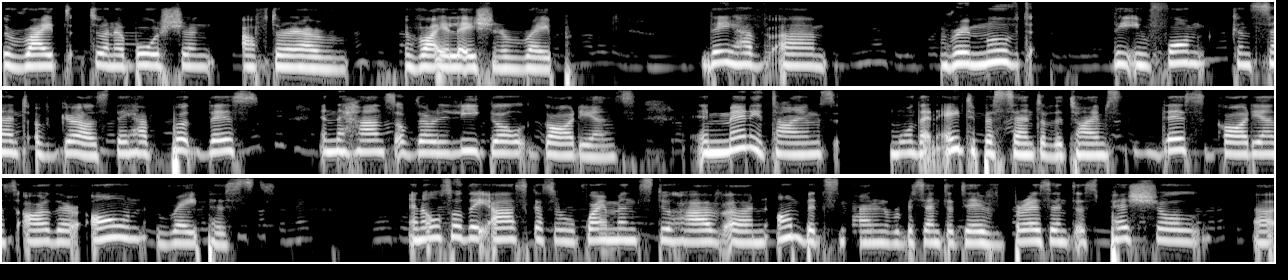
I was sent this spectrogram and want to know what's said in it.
the right to an abortion after a, violation of rape. They have um, removed the informed consent of girls. They have put this in the hands of their legal guardians. And many times, more than 80% of the times, these guardians are their own rapists. And also they ask as a requirement to have an ombudsman representative present, a special uh,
